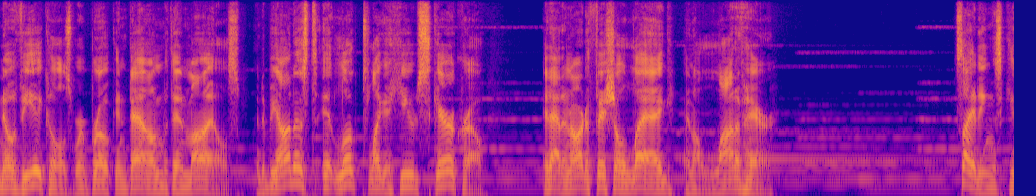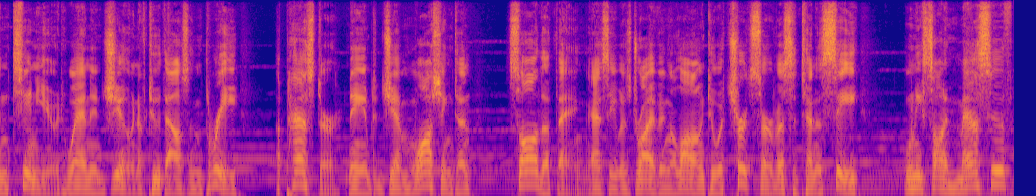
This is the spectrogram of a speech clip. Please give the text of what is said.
No vehicles were broken down within miles, and to be honest, it looked like a huge scarecrow. It had an artificial leg and a lot of hair. Sightings continued when, in June of 2003, a pastor named Jim Washington saw the thing as he was driving along to a church service in Tennessee when he saw a massive,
